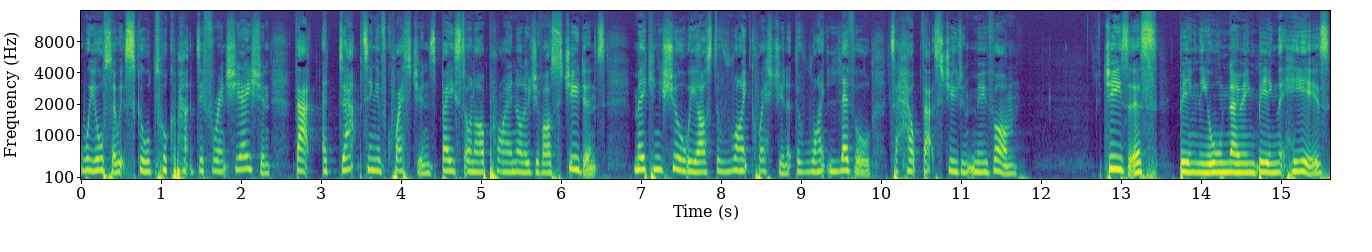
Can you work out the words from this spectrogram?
We also at school talk about differentiation, that adapting of questions based on our prior knowledge of our students, making sure we ask the right question at the right level to help that student move on. Jesus, being the all knowing being that he is,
